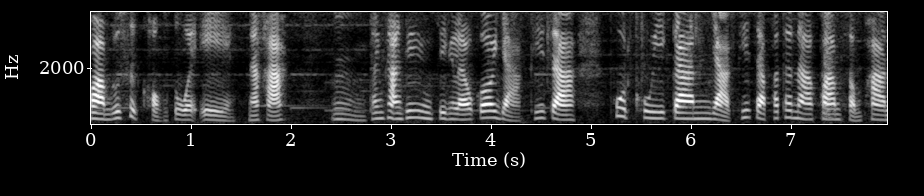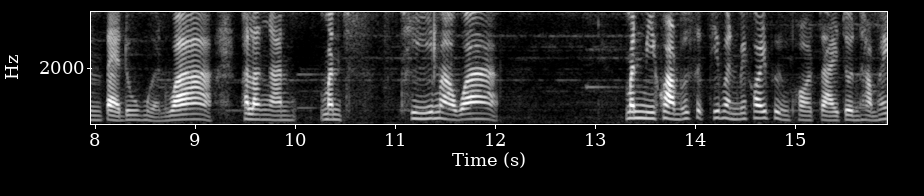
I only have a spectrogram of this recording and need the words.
ความรู้สึกของตัวเองนะคะทั้งๆทที่จริง ๆ แล้วก็อยากที่จะพูดคุยกันอยากที่จะพัฒนาความสัมพันธ์ แต่ดูเหมือนว่าพลังงานมันชี้มาว่า มันมีความรู้สึกที่มันไม่ค่อยพึงพอใจจนทำให้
